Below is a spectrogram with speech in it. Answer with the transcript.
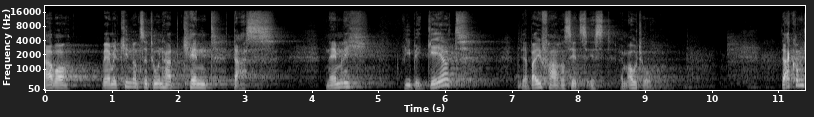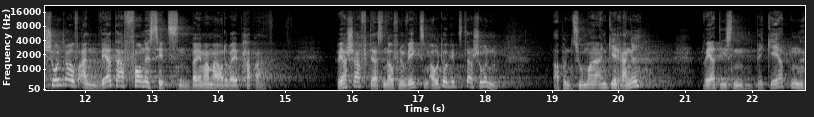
Aber wer mit Kindern zu tun hat, kennt das. Nämlich, wie begehrt der Beifahrersitz ist beim Auto. Da kommt schon drauf an, wer darf vorne sitzen, bei Mama oder bei Papa. Wer schafft das? Und auf dem Weg zum Auto gibt es da schon ab und zu mal ein Gerangel, wer diesen begehrten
